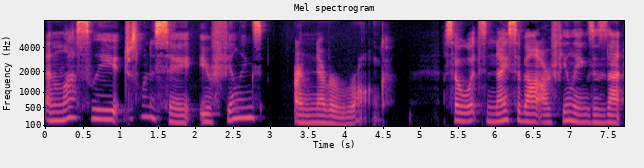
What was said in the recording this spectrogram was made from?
And lastly, just want to say your feelings are never wrong. So, what's nice about our feelings is that,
